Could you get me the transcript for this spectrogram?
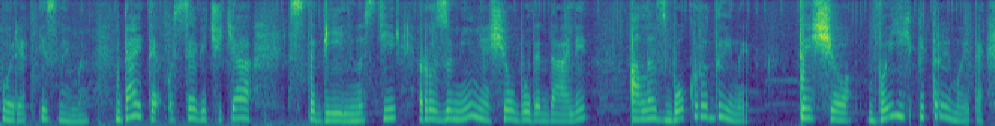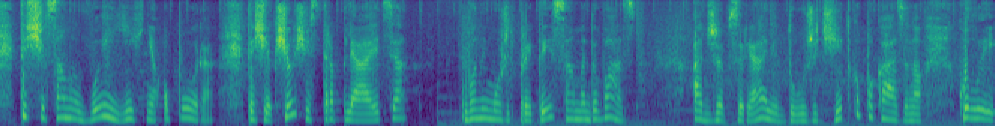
поряд із ними. Дайте ось це відчуття стабільності, розуміння, що буде далі, але з боку родини. Те, що ви їх підтримуєте, те, що саме ви їхня опора, те, що якщо щось трапляється, вони можуть прийти саме до вас. Адже в серіалі дуже чітко показано, коли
